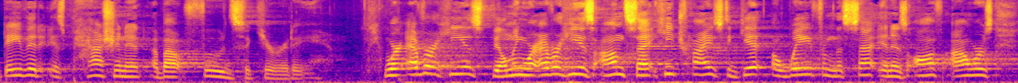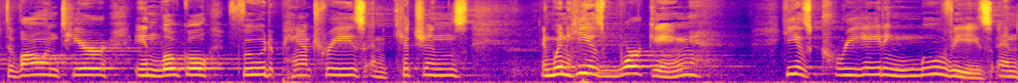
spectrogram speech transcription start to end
David is passionate about food security. Wherever he is filming, wherever he is on set, he tries to get away from the set in his off hours to volunteer in local food pantries and kitchens. And when he is working, he is creating movies and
